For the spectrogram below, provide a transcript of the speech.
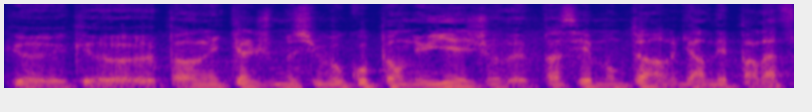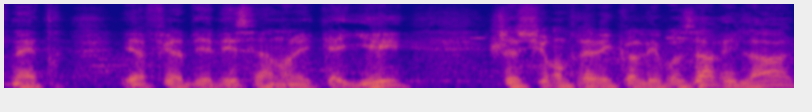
que, que- pendant lesquelles je me suis beaucoup ennuyé, je passais mon temps à regarder par la fenêtre et à faire des dessins dans les cahiers, je suis rentré à l'école des beaux-arts et là,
